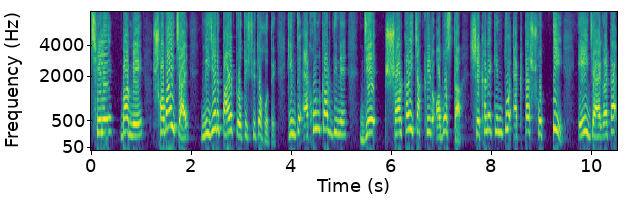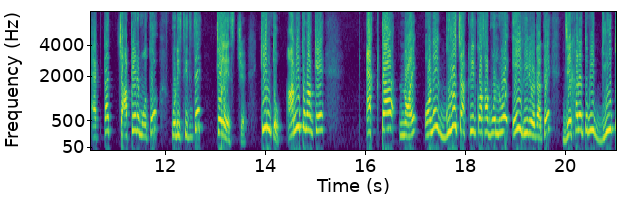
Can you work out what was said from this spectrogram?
ছেলে বা মেয়ে সবাই চায় নিজের পায়ে প্রতিষ্ঠিত হতে। কিন্তু এখনকার দিনে যে সরকারি চাকরির অবস্থা, সেখানে কিন্তু একটা সত্যি এই জায়গাটা একটা চাপের মতো পরিস্থিতিতে চলে এসছে। কিন্তু আমি তোমাকে একটা নয়, অনেকগুলো চাকরির কথা বলব এই ভিডিওটাতে, যেখানে তুমি দ্রুত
